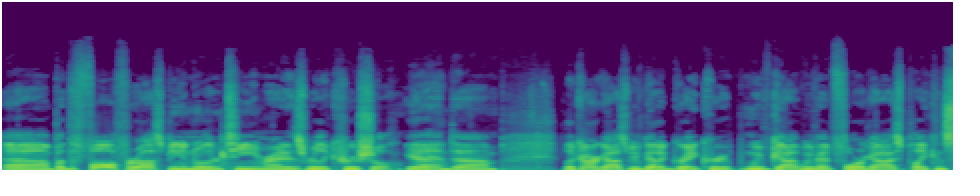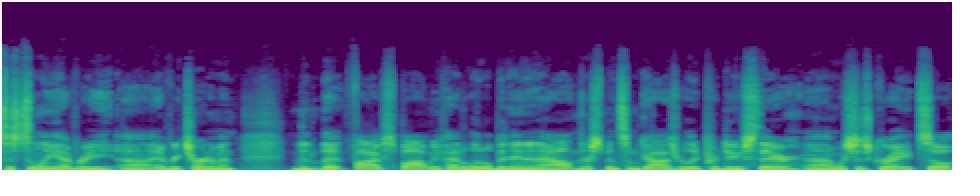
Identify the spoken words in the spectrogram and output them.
Uh, but the fall for us, being a northern team, right, is really crucial. Yeah. And um, look, our guys, we've got a great group. We've got we've had four guys play consistently every uh, every tournament. Th- that five spot, we've had a little bit in and out, and there's been some guys really produce there, uh, which is great. So a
